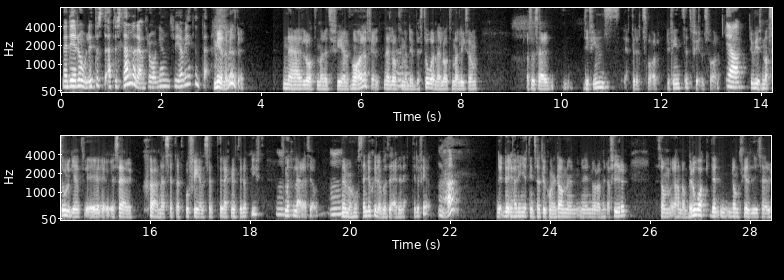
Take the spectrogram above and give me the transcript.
Nej, det är roligt att, du ställer den frågan, för jag vet inte. Menar vi ens det? När låter man ett fel vara fel? När låter man det bestå? När låter man liksom... Alltså så här, det finns ett rätt svar. Det finns ett fel svar. Ja. Det finns massa olika eh, så här, sköna sätt att på fel sätt räkna ut en uppgift som man kan lära sig av. Mm. Men man måste ändå skilja på att är det rätt eller fel. Ja. Jag hade en jätteintressant lektion idag med, med några av mina fyror som handlar om bråk. De, de ska så här,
